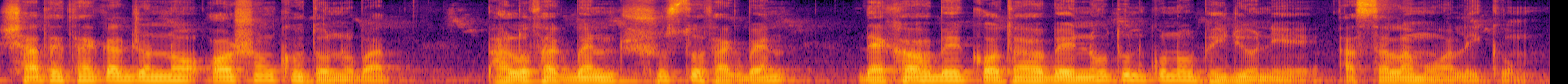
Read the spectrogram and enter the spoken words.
সাথে থাকার জন্য অসংখ্য ধন্যবাদ। ভালো থাকবেন, সুস্থ থাকবেন। দেখা হবে, কথা হবে নতুন কোনো ভিডিও নিয়ে। আসসালামু আলাইকুম।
